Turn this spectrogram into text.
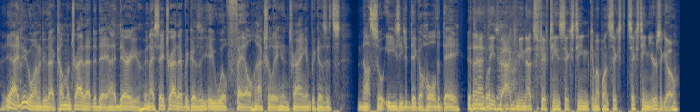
yeah, I do want to do that. Come and try that today. I dare you. And I say try that because you will fail, actually, in trying it because it's not so easy to dig a hole today. And I think yeah. back, I mean, that's 15, 16, come up on six, 16 years ago.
